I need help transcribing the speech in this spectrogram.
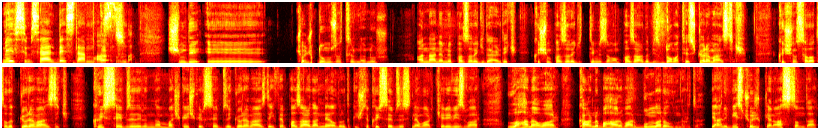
mevsimsel beslenme aslında. Şimdi eee çocukluğumuz hatırlanır. Anneannemle pazara giderdik. Kışın pazara gittiğimiz zaman pazarda biz domates göremezdik. Kışın salatalık göremezdik. Kış sebzelerinden başka hiçbir sebze göremezdik ve pazardan ne alırdık? İşte kış sebzesi ne var? Kereviz var, lahana var, karnabahar var. Bunlar alınırdı. Yani biz çocukken aslında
